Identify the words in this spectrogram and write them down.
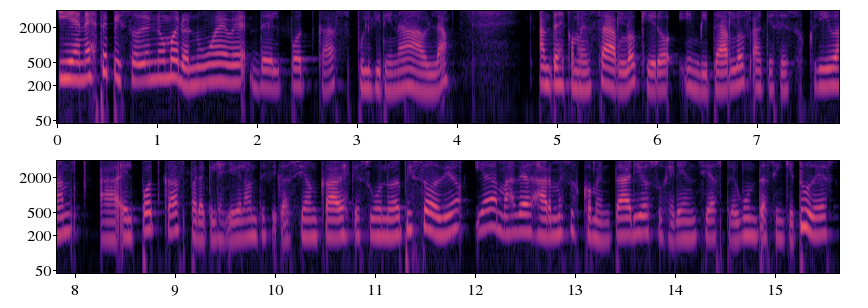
Y en este episodio número 9 del podcast Pulguirina Habla, antes de comenzarlo, quiero invitarlos a que se suscriban a el podcast para que les llegue la notificación cada vez que subo un nuevo episodio y además de dejarme sus comentarios, sugerencias, preguntas, inquietudes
